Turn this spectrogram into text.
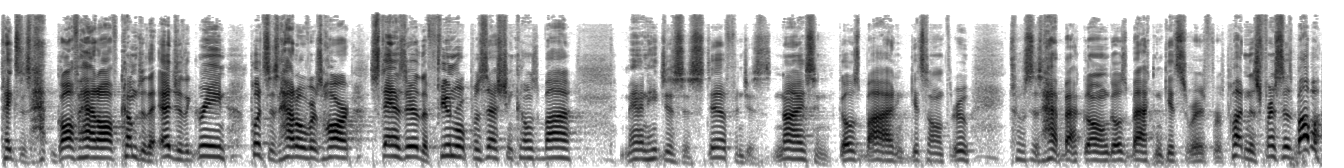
takes his golf hat off, comes to the edge of the green, puts his hat over his heart, stands there. The funeral procession comes by. Man, he just is stiff and just nice and goes by and gets on through puts his hat back on, goes back and gets ready for his putt. And his friend says, Bubba,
